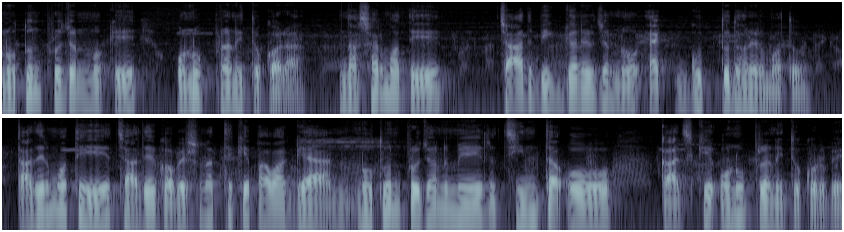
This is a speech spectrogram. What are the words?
নতুন প্রজন্মকে অনুপ্রাণিত করা। নাসার মতে, চাঁদ বিজ্ঞানের জন্য এক গুপ্তধনের মতো। তাদের মতে, চাঁদের গবেষণার থেকে পাওয়া জ্ঞান নতুন প্রজন্মের চিন্তা ও কাজকে অনুপ্রাণিত করবে।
